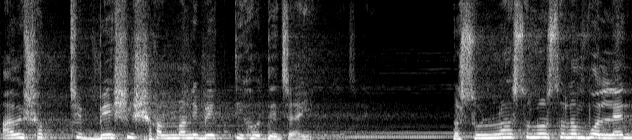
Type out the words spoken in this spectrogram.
আমি সবচেয়ে বেশি সম্মানী ব্যক্তি হতে চাই। রসুল্লাহ সাল্লাহ সাল্লাম বললেন,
